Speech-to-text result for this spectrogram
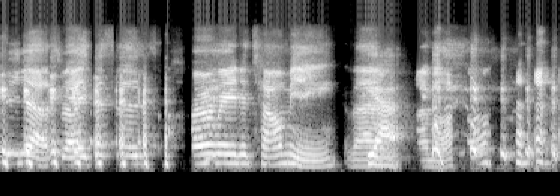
yes, right. This is her way to tell me that Yeah. I'm awesome.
